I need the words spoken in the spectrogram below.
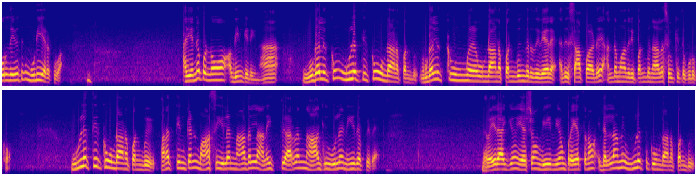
ஒரு தெய்வத்துக்கு முடி இறக்குவா. அது என்ன பண்ணும் அப்படின்னு கேட்டிங்கன்னா உடலுக்கும் உள்ளத்திற்கும் உண்டான பண்பு. உடலுக்கு உண்டான பண்புங்கிறது வேற. அது சாப்பாடு அந்த மாதிரி பண்புனால சௌக்கியத்தை கொடுக்கும். உள்ளத்திற்கு உண்டான பண்பு. மனத்தின் கண் மாசு இளன் நாதல் அனைத்து அரண் ஆகு உல நீர பிற. இந்த வைராக்கியம் யசம் வீரியம் பிரயத்தனம் இதெல்லாமே உள்ளத்துக்கு உண்டான பண்பு.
